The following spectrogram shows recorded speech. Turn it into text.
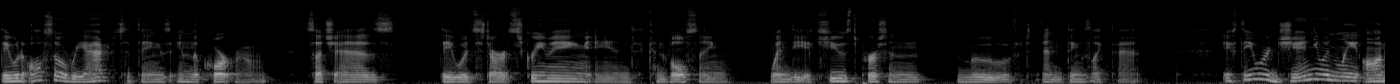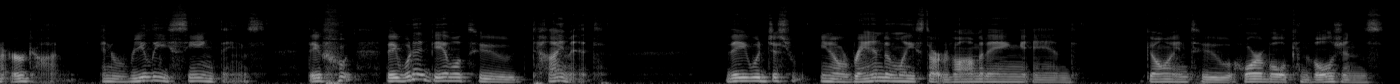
They would also react to things in the courtroom, such as they would start screaming and convulsing when the accused person moved and things like that. If they were genuinely on ergot and really seeing things, they they wouldn't be able to time it. They would just, you know, randomly start vomiting and go into horrible convulsions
